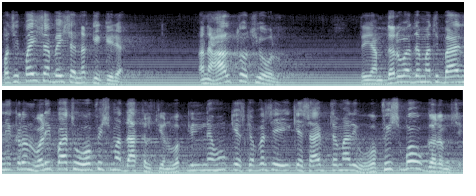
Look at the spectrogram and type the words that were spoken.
પછી પૈસા પૈસા નક્કી કર્યા. અને હાલતો થયો ઓલો. તે આમ દરવાજામાંથી બહાર નીકળ્યો ને વળી પાછું ઓફિસમાં દાખલ થયો ને વકીલને શું કેસ ખબર છે? એ કે સાહેબ તમારી ઓફિસ બહુ ગરમ છે.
